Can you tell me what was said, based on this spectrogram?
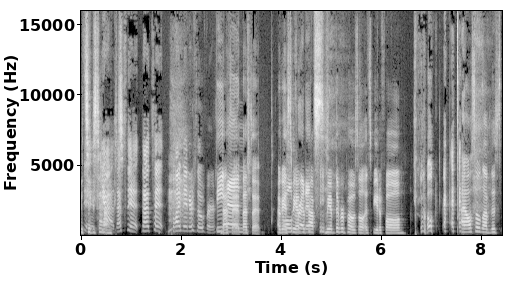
ended. It's exact. Yeah, that's it. That's it. Bly Manor's over. The That's end. it. That's it. Okay, Roll so we have the prop- we have the proposal. It's beautiful. I also love this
